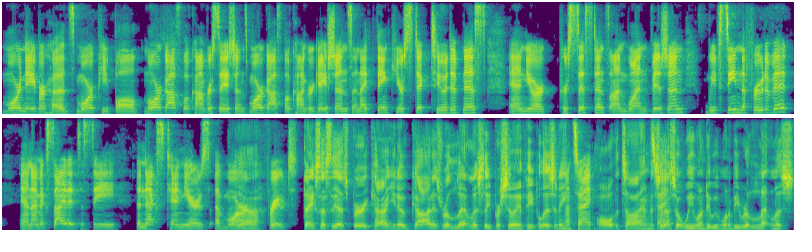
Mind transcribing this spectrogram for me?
more neighborhoods, more people, more gospel conversations, more gospel congregations. And I think your stick to itiveness and your persistence on one vision, we've seen the fruit of it. And I'm excited to see the next 10 years of more yeah. fruit. Thanks, Leslie. That's very kind. You know, God is relentlessly pursuing people, isn't He? That's right. All the time. That's and so right. that's what we want to do. We want to be relentless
